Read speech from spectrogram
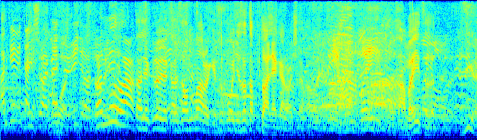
А где Виталий? Вот. Камила! Виталий Клёвика взял на руки, чтобы его не затоптали, короче. говоря. Не, он боится. А, боится, да? Зира.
